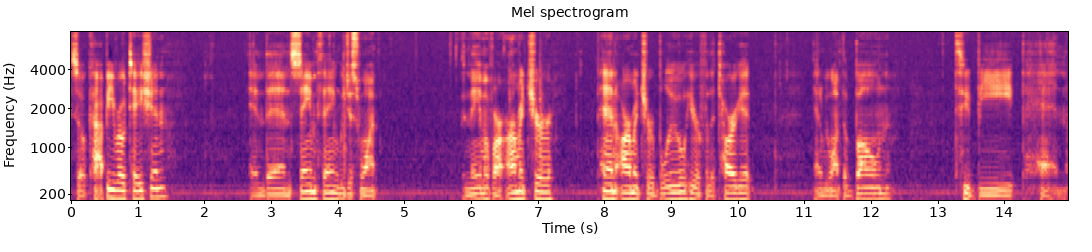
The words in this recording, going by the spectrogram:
So copy rotation and then same thing we just want the name of our armature pen armature blue here for the target and we want the bone to be pen.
